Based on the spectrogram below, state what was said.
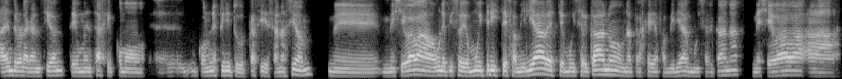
adentro de una canción de un mensaje como eh, con un espíritu casi de sanación me, llevaba a un episodio muy triste familiar, este muy cercano, una tragedia familiar muy cercana, me llevaba a,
